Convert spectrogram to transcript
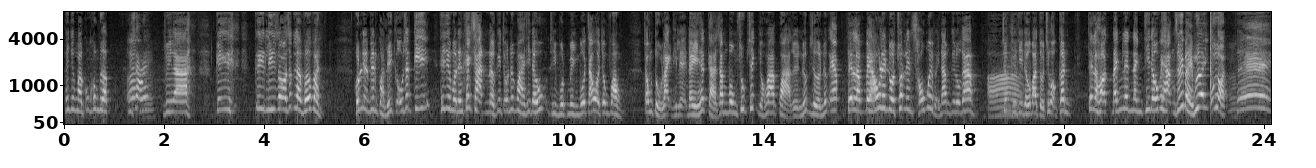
thế nhưng mà cũng không được. Vì sao đấy? Vì là cái cái lý do rất là vớ vẩn. Huấn luyện viên quản lý cậu rất kỹ. Thế nhưng mà đến khách sạn ở cái chỗ nước ngoài thi đấu thì một mình bố cháu ở trong phòng trong tủ lạnh thì lại đầy hết cả răm bông xúc xích rồi hoa quả rồi nước dừa nước ép. Thế là béo lên đột xuất lên 60,5 kg à. trước khi thi đấu ban tổ chức họ cân. Thế là họ đánh lên đánh thi đấu với hạng dưới 70 Ôi rồi. Thế.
